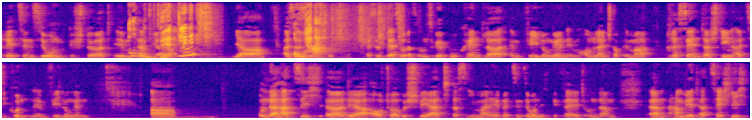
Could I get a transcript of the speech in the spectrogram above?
Rezension gestört. Im oh, wirklich? Ja, also Oha. Es, ist, es ist ja so, dass unsere Buchhändler-Empfehlungen im Online-Shop immer präsenter stehen als die Kundenempfehlungen. Ähm, und da hat sich äh, der Autor beschwert, dass ihm meine Rezension nicht gefällt. Und dann ähm, haben wir tatsächlich,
